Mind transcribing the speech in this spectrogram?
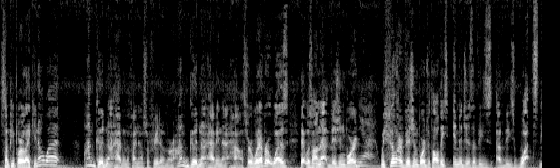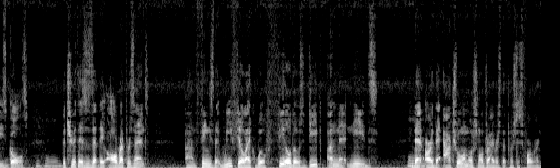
Some people are like, you know what? I'm good not having the financial freedom, or I'm good not having that house, or whatever it was that was on that vision board. Yeah. We fill our vision boards with all these images of these of these what's, these goals. Mm-hmm. The truth is, is that they all represent um, things that we feel like will fill those deep unmet needs that mm-hmm. are the actual emotional drivers that push us forward.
